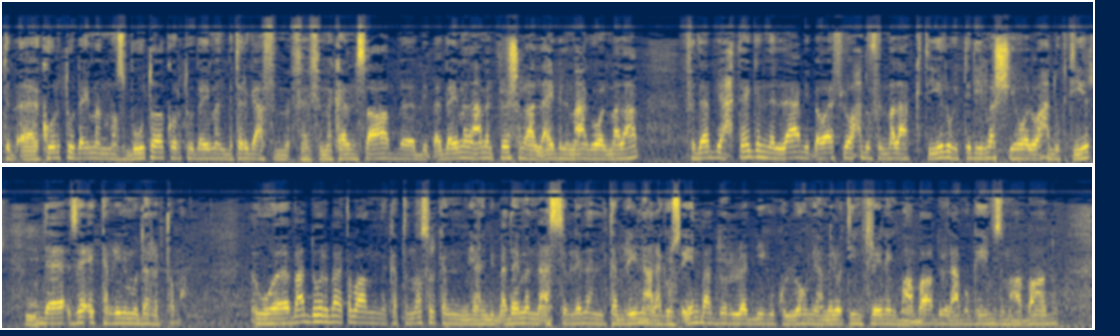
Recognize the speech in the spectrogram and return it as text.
بتبقى كورته دايما مظبوطة كورته دايما بترجع في, في, مكان صعب بيبقى دايما عامل pressure على اللعيب اللي معاه جوه الملعب. فده بيحتاج إن اللاعب يبقى واقف لوحده في الملعب كتير ويبتدي يمشي هو لوحده كتير. ده زائد تمرين المدرب طبعا. وبعد الظهر بقى طبعا كابتن ناصر كان يعني بيبقى دايما مقسم لنا التمرين على جزئين. بعد الظهر الولاد بيجوا كلهم يعملوا team training مع بعض ويلعبوا games مع بعض.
